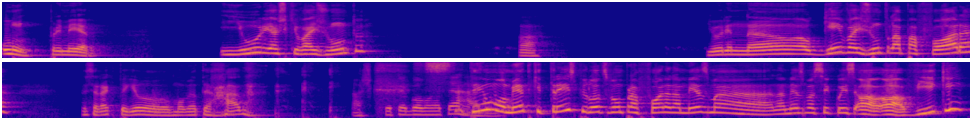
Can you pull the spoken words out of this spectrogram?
Um, primeiro. Yuri acho que vai junto. Ó. Yuri não. Alguém vai junto lá para fora. Será que peguei o momento errado? Acho que você pegou o momento errado. Tem um momento que três pilotos vão para fora na mesma, na mesma sequência. Ó, ó, Viking,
